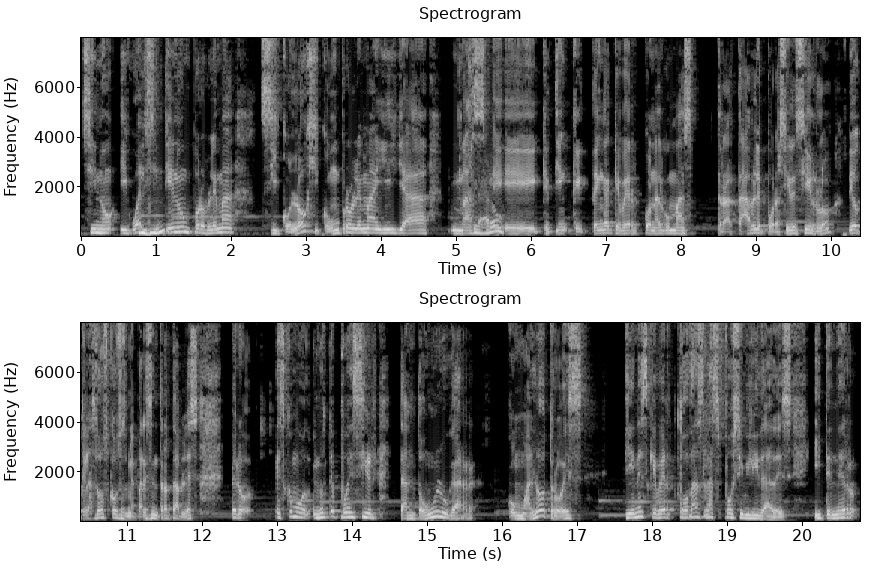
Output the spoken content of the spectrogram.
sino igual si tiene un problema psicológico, un problema ahí ya más eh, eh, que, que tenga que ver con algo más tratable, por así decirlo. Digo que las dos cosas me parecen tratables, pero es como no te puedes ir tanto a un lugar como al otro. Es tienes que ver todas las posibilidades y tener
